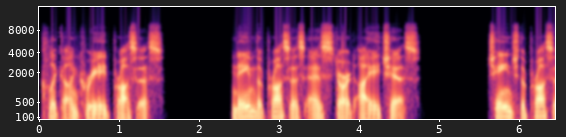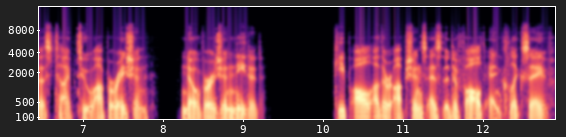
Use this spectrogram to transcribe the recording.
click on Create Process. Name the process as Start IHS. Change the process type to Operation, no version needed. Keep all other options as the default and click Save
